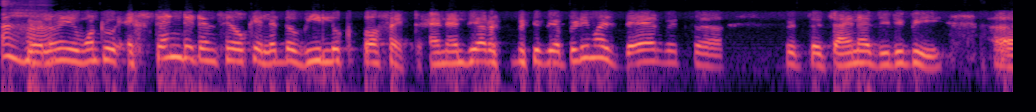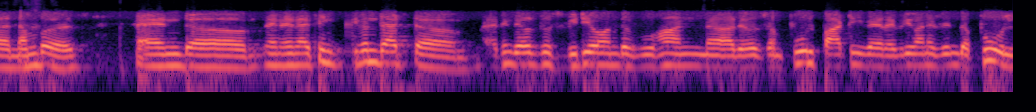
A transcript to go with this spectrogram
uh-huh. you, you want to extend it and say, okay, let the V look perfect, and and we are we are pretty much there with uh, with the China GDP uh, numbers. And, uh, and and I think even that uh, I think there was this video on the Wuhan. Uh, there was some pool party where everyone is in the pool,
